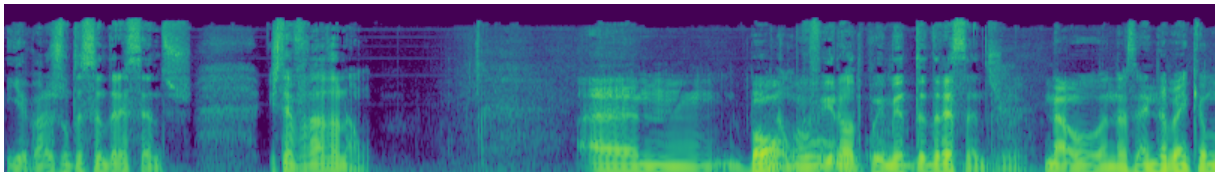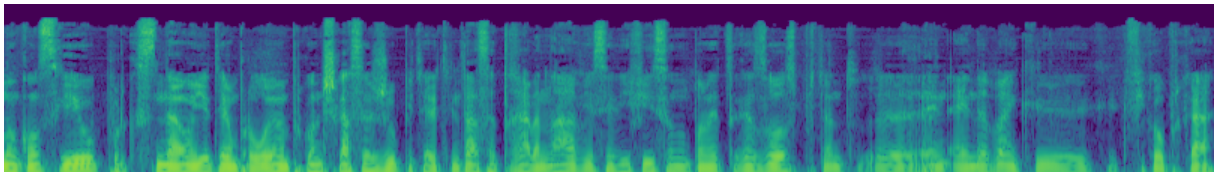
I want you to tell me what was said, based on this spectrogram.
e agora junta-se André Santos. Isto é verdade ou não? Um, bom, não me refiro ao depoimento de André Santos. Não, não ainda bem que ele não conseguiu, porque senão ia ter um problema, porque quando chegasse a Júpiter e tentasse aterrar a nave ia ser difícil num planeta gasoso, portanto, uh, ainda bem que, que, ficou por cá.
